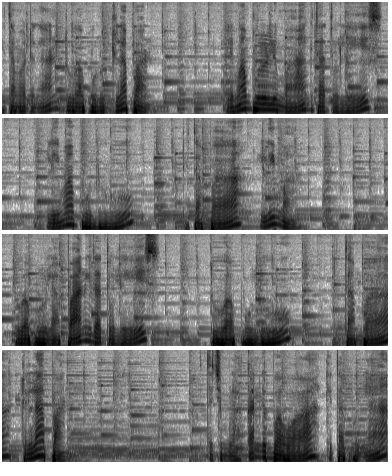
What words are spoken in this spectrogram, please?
ditambah dengan 28 55 kita tulis 50 ditambah 5 28 kita tulis 20 ditambah 8 kita jumlahkan ke bawah, kita punya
